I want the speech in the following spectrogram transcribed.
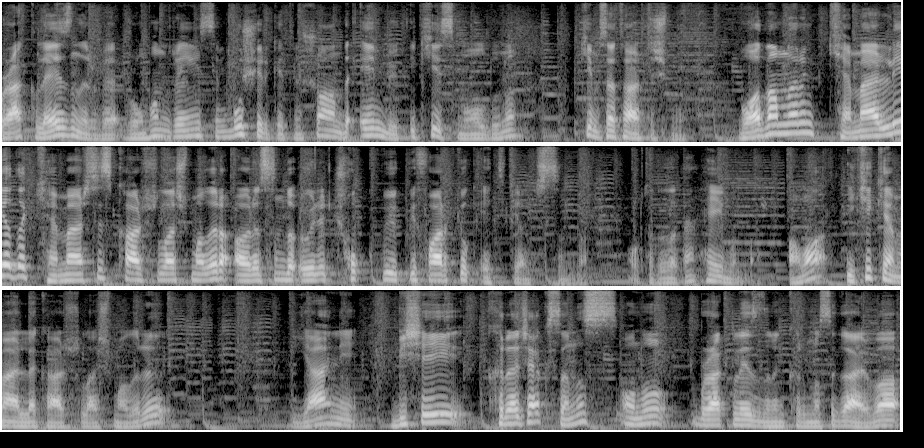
Brock Lesnar ve Roman Reigns'in bu şirketin şu anda en büyük iki ismi olduğunu kimse tartışmıyor. Bu adamların kemerli ya da kemersiz karşılaşmaları arasında öyle çok büyük bir fark yok etki açısından. Ortada zaten Heyman var. Ama iki kemerle karşılaşmaları yani bir şeyi kıracaksanız onu Brock Lesnar'ın kırması galiba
